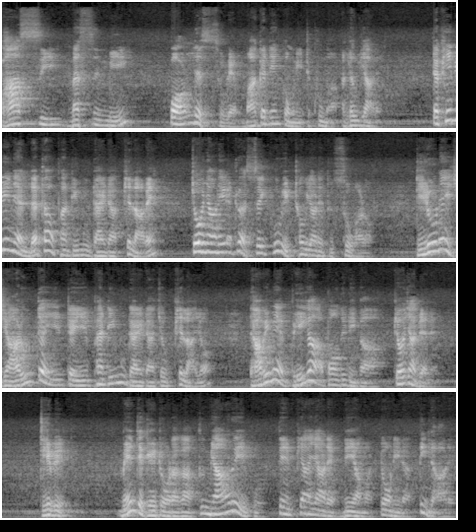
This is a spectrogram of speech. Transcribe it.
ဘာစီမက်စမီ Paulis ဆိုတဲ့ marketing company တစ်ခုမှအလုပ်ရတယ်။တဖြည်းဖြည်းနဲ့လက်ထောက်ဖန်တီးမှုဒိုင်တာဖြစ်လာတယ်။ကြော်ညာတွေအတွက်စိတ်ကူးတွေထုတ်ရတဲ့သူဆိုတော့ဒီလိုနဲ့ယာရုတက်ရင်တက်ရင်ဖန်တီးမှုဒိုင်တာချုပ်ဖြစ်လာရောဒါပေမဲ့ဘေးကအပေါင်းအသင်းတွေကပြောကြပြန်တယ်။ဒေးဗစ်မင်းတကယ်တော်တာကသူများတွေကိုတင်ပြရတဲ့နေရာမှာတော်နေတာသိလာတယ်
